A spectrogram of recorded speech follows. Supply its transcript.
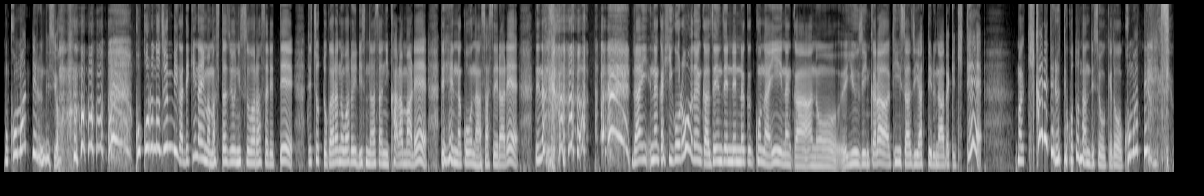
もう困ってるんですよ。心の準備ができないままスタジオに座らされてでちょっと柄の悪いリスナーさんに絡まれで変なコーナーさせられでなんか なんか日頃なんか全然連絡来ないなんかあの友人から T サージやってるなだけ来てまあ聞かれてるってことなんでしょうけど困ってるんですよ。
